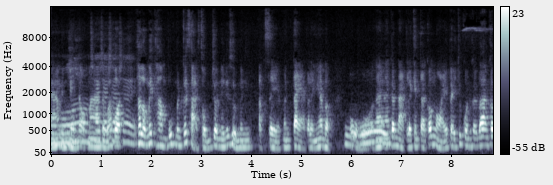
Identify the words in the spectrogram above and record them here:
น้ำเหม็นๆออกมาใช่ใช่แต่ว่าใช่พอใช่ถ้าเราไม่ทำปุ๊บมันก็สะสมจนในที่สุดมันอักเสบมันแตกอะไรเงี้ยแบบโอ้โอ้โหโหนั่นก็หนักเลยเคนแต่ก็หงอยไปทุกคนเคยบ้างก็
